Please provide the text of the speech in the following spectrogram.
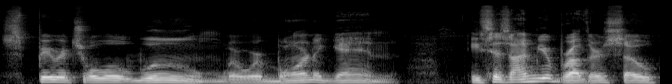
spiritual womb where we're born again. He says, I'm your brother, so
